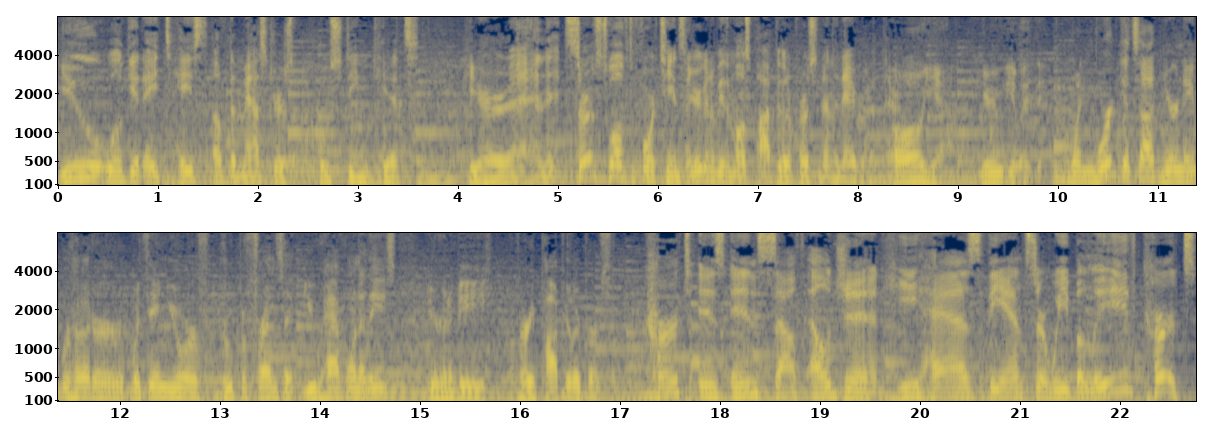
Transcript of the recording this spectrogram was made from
you will get a taste of the Masters hosting kit here. And it serves 12 to 14, so you're going to be the most popular person in the neighborhood there. Oh yeah. You, you when word gets out in your neighborhood or within your group of friends that you have one of these, you're going to be a very popular person. Kurt is in South Elgin. He has the answer, we believe. Kurt,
